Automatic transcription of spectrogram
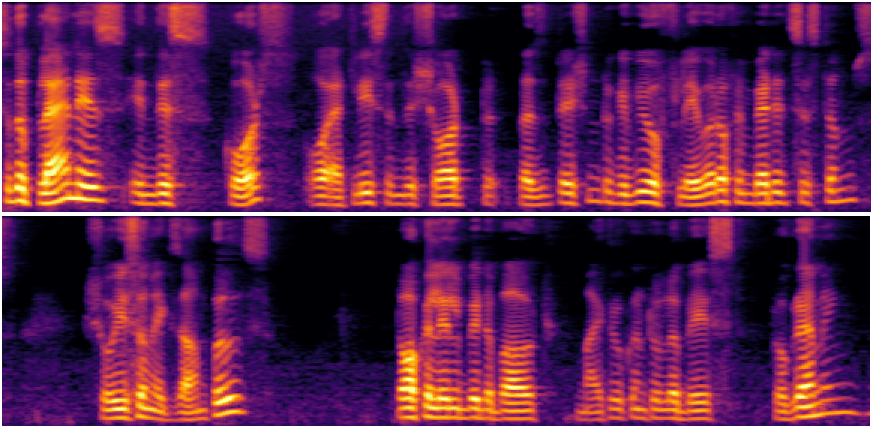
So, the plan is in this course or at least in this short presentation to give you a flavor of embedded systems, show you some examples, talk a little bit about microcontroller based programming,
